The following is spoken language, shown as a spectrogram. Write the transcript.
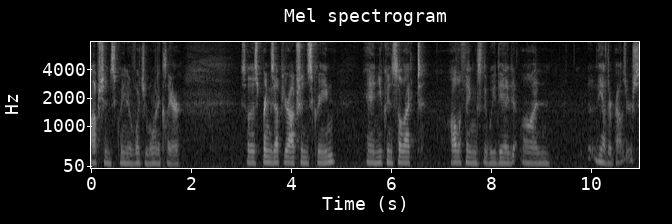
options screen of what you want to clear. So this brings up your options screen and you can select all the things that we did on the other browsers.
